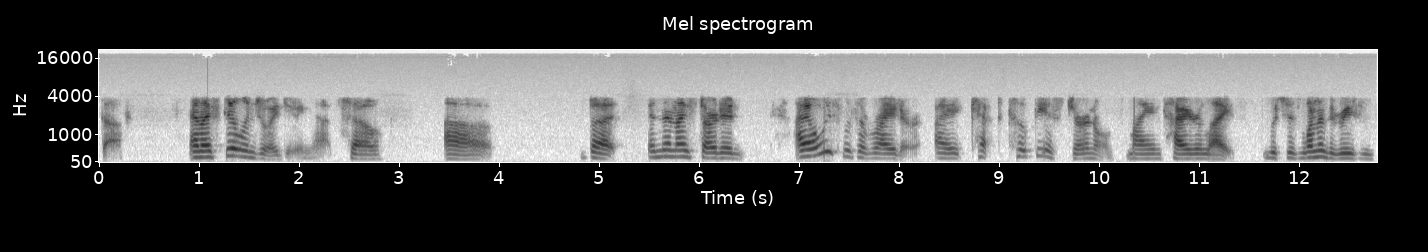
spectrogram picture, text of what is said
stuff. And I still enjoy doing that. So, uh, but and then I started. I always was a writer. I kept copious journals my entire life, which is one of the reasons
